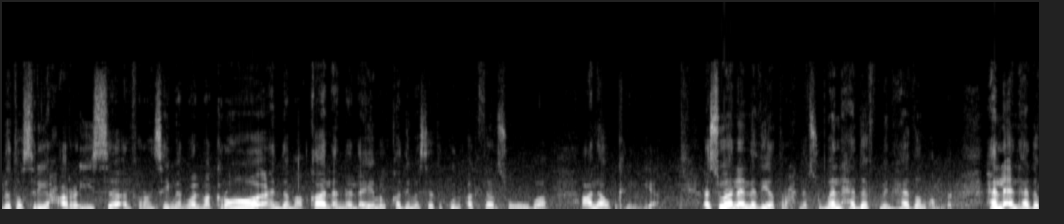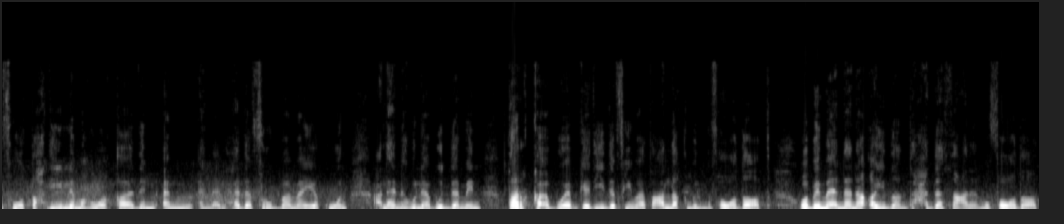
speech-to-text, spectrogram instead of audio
لتصريح الرئيس الفرنسي مانويل ماكرون عندما قال أن الأيام القادمة ستكون أكثر صعوبة على أوكرانيا. السؤال الذي يطرح نفسه ما الهدف من هذا الأمر؟ هل الهدف هو التحضير لما هو قادم أم أن الهدف ربما يكون على أنه لابد من طرق أبواب جديدة فيما يتعلق بالمفاوضات؟ وبما أننا أيضا تحدثنا عن المفاوضات،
